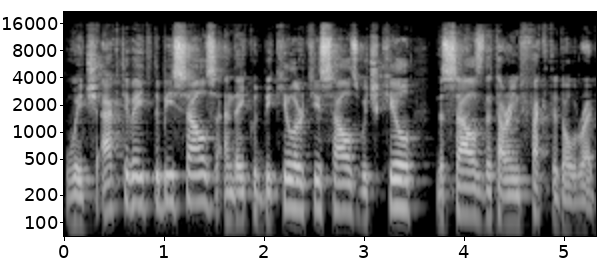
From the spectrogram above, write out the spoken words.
which activate the B cells, and they could be killer T cells which kill the cells that are infected already.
